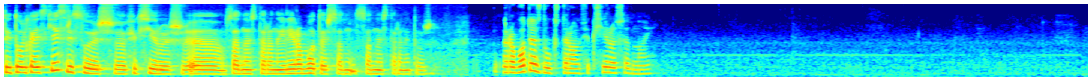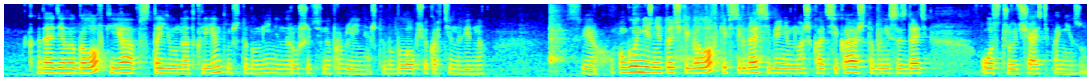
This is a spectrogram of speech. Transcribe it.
Ты только эскиз рисуешь, э, фиксируешь э, с одной стороны или работаешь с, од- с одной стороны тоже? Работаю с двух сторон, фиксирую с одной. Когда я делаю головки, я встаю над клиентом, чтобы мне не нарушить направление, чтобы было общую картину видно сверху. Углы нижней точки головки всегда себе немножко отсекаю, чтобы не создать острую часть по низу.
